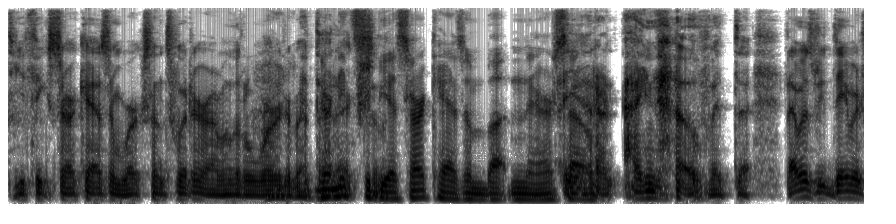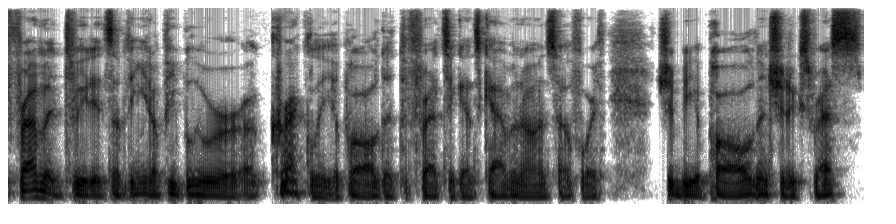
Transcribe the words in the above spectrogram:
Do you think sarcasm works on Twitter? I'm a little worried about there that. There needs actually. to be a sarcasm button there. So yeah, I, I, know, but uh, that was David Frum had tweeted something. You know, people who were uh, correctly appalled at the threats against Kavanaugh and so forth should be appalled and should express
